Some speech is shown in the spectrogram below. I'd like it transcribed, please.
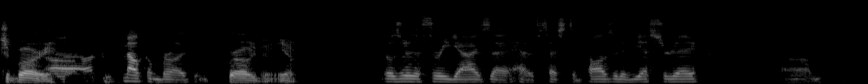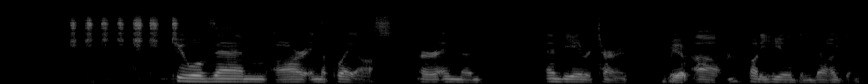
Jabari, Malcolm Brogdon. Brogdon. yeah. Those are the three guys that have tested positive yesterday. Um, two of them are in the playoffs or in the NBA return. Yep. Um, Buddy Hield and Brogdon.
